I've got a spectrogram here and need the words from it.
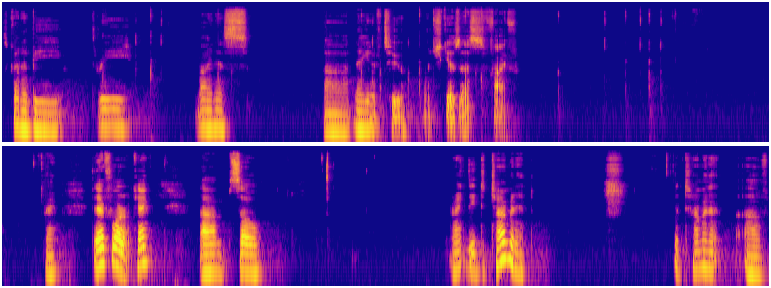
is going to be 3 minus uh, negative 2, which gives us 5. Okay, therefore, okay, um, so, right, the determinant, determinant of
